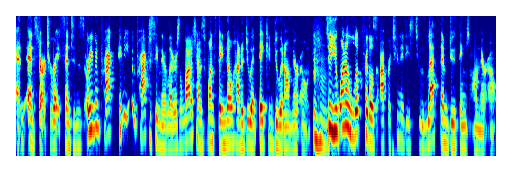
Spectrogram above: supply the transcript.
and and start to write sentences, or even practice, even practicing their letters. A lot of times, once they know how to do it, they can do it on their own. Mm-hmm. So you want to look for those opportunities to let them do things on their own.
